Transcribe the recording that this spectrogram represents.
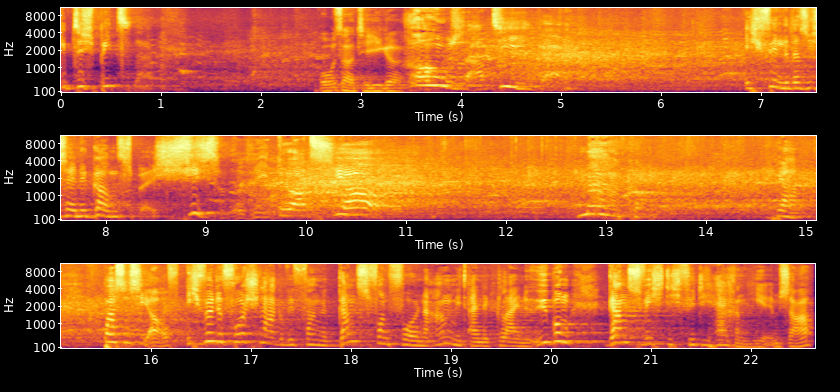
Gibt es Spitznamen? Rosa Tiger. Rosa Tiger. Ich finde, das ist eine ganz beschissene Situation. Marco. Ja, Passen Sie auf. Ich würde vorschlagen, wir fangen ganz von vorne an mit einer kleinen Übung. Ganz wichtig für die Herren hier im Saal.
